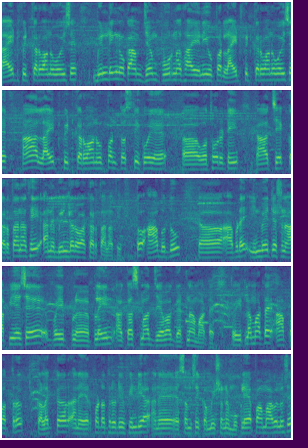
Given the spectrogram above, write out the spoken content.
લાઇટ ફિટ કરવાનું હોય છે. બિલ્ડિંગનું કામ જેમ પૂર્ણ થાય એની ઉપર લાઇટ ફિટ કરવાનું હોય છે. આ લાઇટ ફિટ કરવાનું પણ તસ્તી કોઈ ઓથોરિટી આ ચેક કરતા નથી અને બિલ્ડરો આ કરતા નથી. તો આ બધું આપણે ઇન્વિટેશન આપીએ છીએ ભાઈ પ્લેન અકસ્માત જેવા ઘટના માટે. તો એટલા માટે આ પત્ર કલેક્ટર અને એરપોર્ટ ઓથોરિટી ઓફ ઇન્ડિયા અને એસએમસી કમિશનને મોકલી આપવામાં આવેલું છે.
